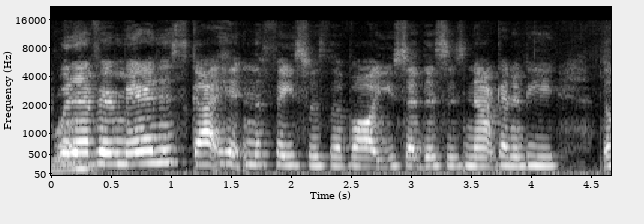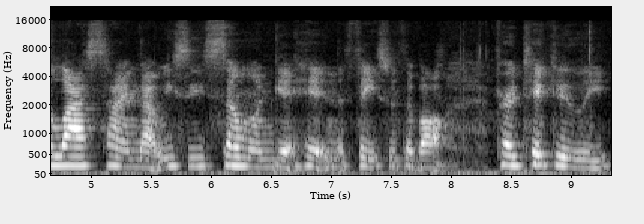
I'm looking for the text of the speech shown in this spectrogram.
Well, Whenever Meredith got hit in the face with a ball, you said this is not going to be the last time that we see someone get hit in the face with a ball, particularly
